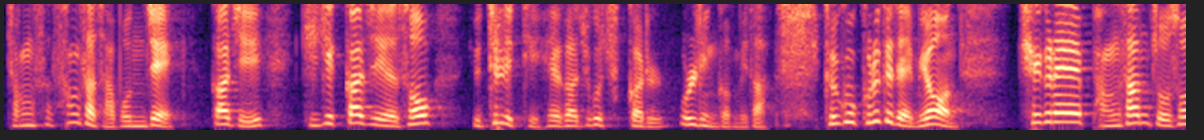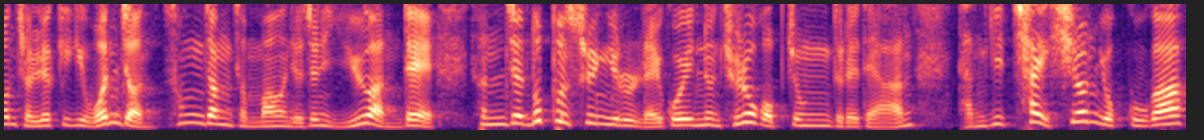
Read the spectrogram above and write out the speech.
장사, 상사 자본재까지 기계까지 해서 유틸리티 해가지고 주가를 올린 겁니다. 결국 그렇게 되면 최근에 방산, 조선, 전력기기 원전 성장 전망은 여전히 유효한데 현재 높은 수익률을 내고 있는 주력 업종들에 대한 단기 차익 실현 욕구가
